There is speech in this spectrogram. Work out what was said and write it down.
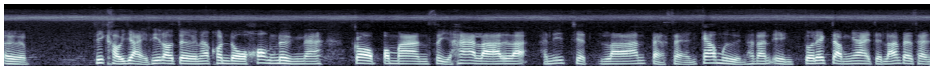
เออที่เขาใหญ่ที่เราเจอนะคอนโดห้องหนึ่งนะ ก็ประมาณ 4-5 ล้านละ อันนี้7ล้าน8แสน9หมื่นเท่านั้นเอง ตัวเลขจำง่าย7ล้าน8แสน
